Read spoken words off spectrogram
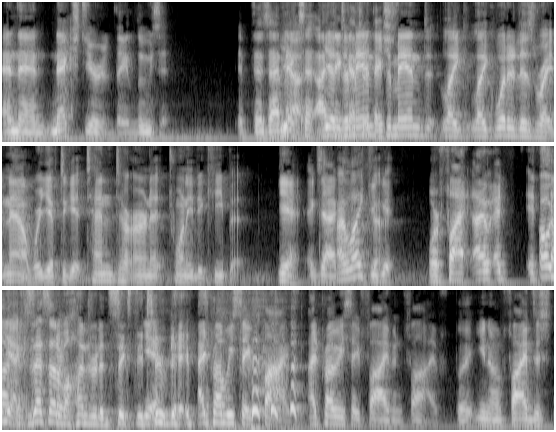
and then next year they lose it. If, does that yeah, make sense? I yeah. think Demand, demand, like like what it is right now, where you have to get ten to earn it, twenty to keep it. Yeah, exactly. I like If you that. get- or five. I, I, Oh yeah, because that's out of yeah. 162 Yeah, games. I'd probably say five. I'd probably say five and five, but you know, five s-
